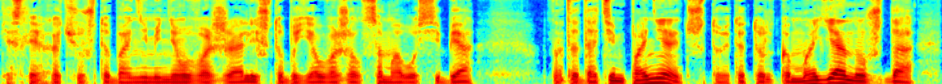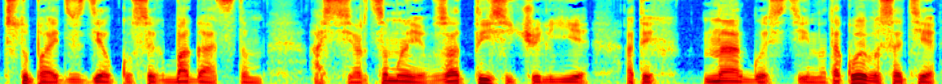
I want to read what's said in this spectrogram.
Если я хочу, чтобы они меня уважали, чтобы я уважал самого себя, надо дать им понять, что это только моя нужда вступает в сделку с их богатством, а сердце мое за тысячу лье от их наглости и на такой высоте,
